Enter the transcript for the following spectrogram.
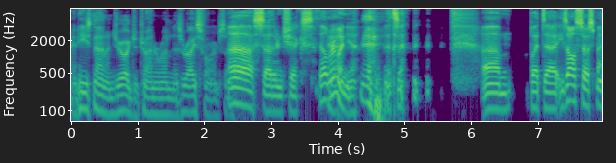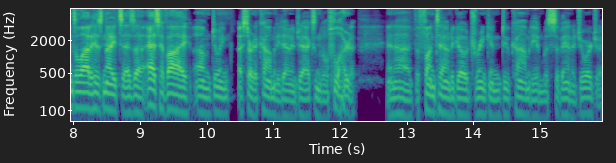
and he's down in Georgia trying to run this rice farm. So Oh, Southern chicks. They'll Yeah. ruin you. yeah, That's um, but uh, he's also spent a lot of his nights as uh, as have I um, doing. I started comedy down in Jacksonville, Florida, and uh, the fun town to go drink and do comedy in was Savannah, Georgia.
